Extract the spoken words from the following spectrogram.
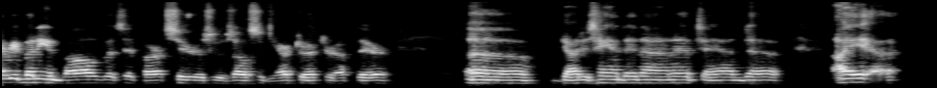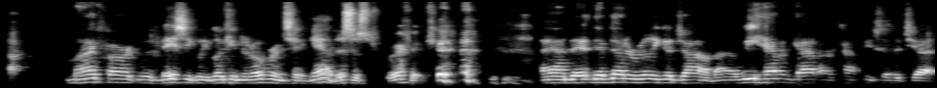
everybody involved with it, Bart Sears, who is also the art director up there, uh, got his hand in on it, and uh, I. My part was basically looking it over and saying, "Yeah, this is terrific," and they, they've done a really good job. Uh, we haven't got our copies of it yet.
